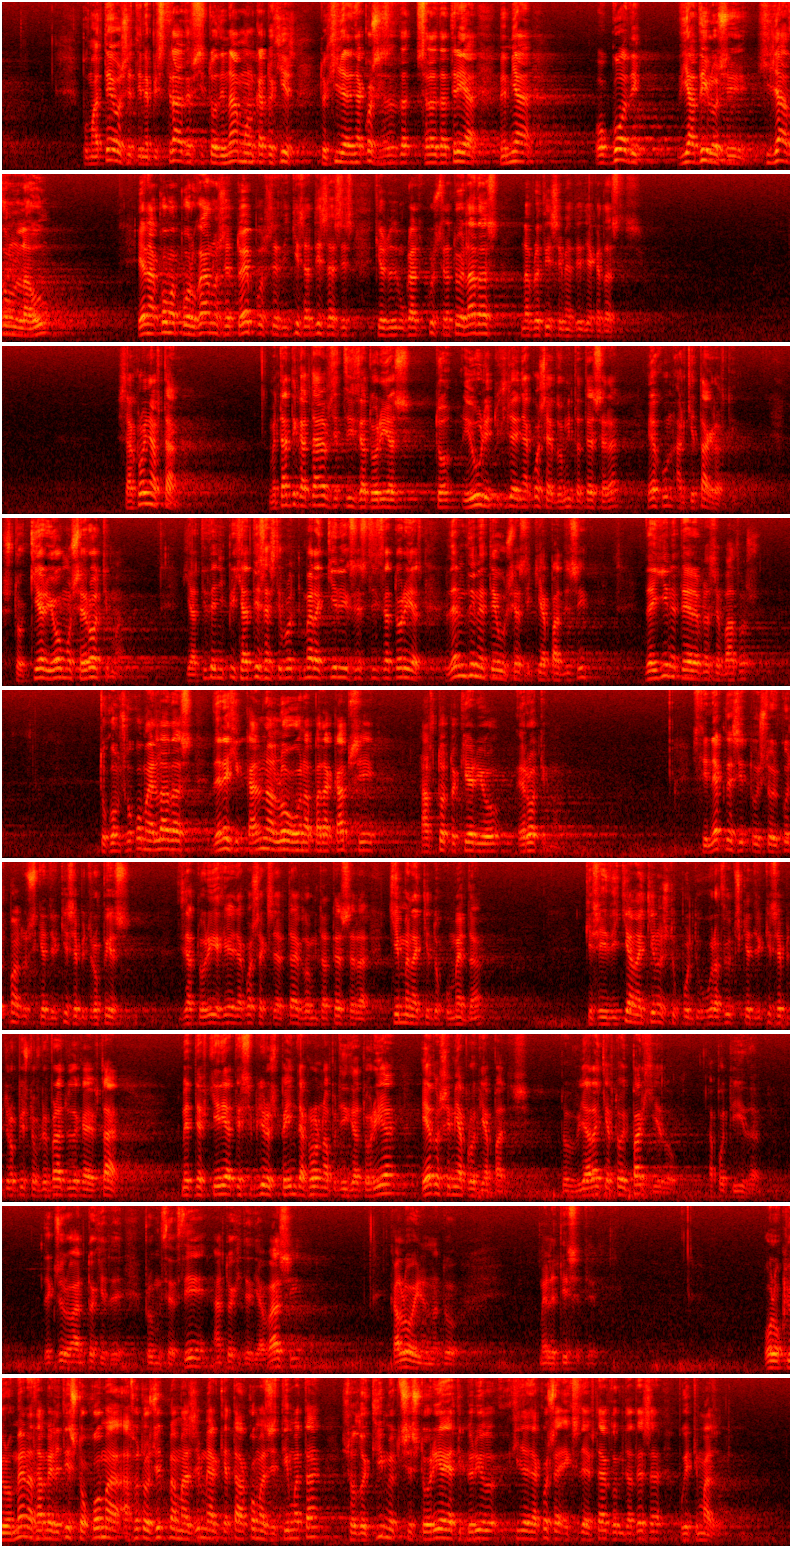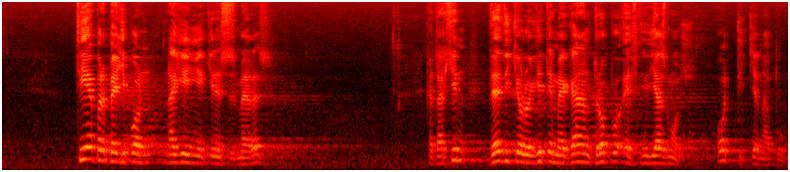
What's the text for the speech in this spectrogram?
που ματέωσε την επιστράτευση των δυνάμων κατοχής το 1943 με μια ογκώδη διαδήλωση χιλιάδων λαού, ένα κόμμα που οργάνωσε το έπος της εθνικής αντίστασης και του Δημοκρατικού Στρατού Ελλάδας να βρεθεί σε μια τέτοια κατάσταση. Στα χρόνια αυτά, μετά την κατάρρευση της δικτατορίας το Ιούλιο του 1974 έχουν αρκετά γραφτεί. Στο κέριο όμως ερώτημα, γιατί δεν υπήρχε αντίσταση την πρώτη μέρα κήρυξης της δικτατορίας, δεν δίνεται ουσιαστική απάντηση, δεν γίνεται έρευνα σε βάθος. Το Κομμουνιστικό Κόμμα Ελλάδας δεν έχει κανένα λόγο να παρακάψει αυτό το κέριο ερώτημα. Στην έκθεση του Ιστορικού Τμήματος της Κεντρικής Επιτροπής Δικτατορία 1967-74 κείμενα και ντοκουμέντα και σε ειδική ανακοίνωση του Πολιτικού Γραφείου της Κεντρικής Επιτροπής το Φλεβράρι του 2017 με την ευκαιρία της συμπλήρωσης 50 χρόνων από τη δικτατορία έδωσε μια πρώτη απάντηση. Το βιβλιαράκι αυτό υπάρχει εδώ από ό,τι είδα. Δεν ξέρω αν το έχετε προμηθευτεί, αν το έχετε διαβάσει. Καλό είναι να το μελετήσετε. Ολοκληρωμένα θα μελετήσει το κόμμα αυτό το ζήτημα μαζί με αρκετά ακόμα ζητήματα στο δοκίμιο της ιστορίας για την περίοδο 1967-74 που ετοιμάζεται. Τι έπρεπε λοιπόν να γίνει εκείνες τις μέρες; Καταρχήν δεν δικαιολογείται με κανέναν τρόπο ευθυδιασμός. Ό,τι και να πούμε.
